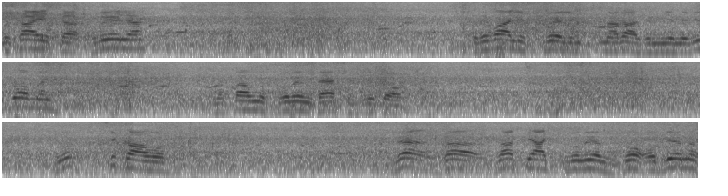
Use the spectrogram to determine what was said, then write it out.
вмикається хвиля. Тривалість хвилі наразі мені невідомий. Напевно, хвилин 10 відомо. Ну, цікаво. Вже за, за 5 хвилин до 11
